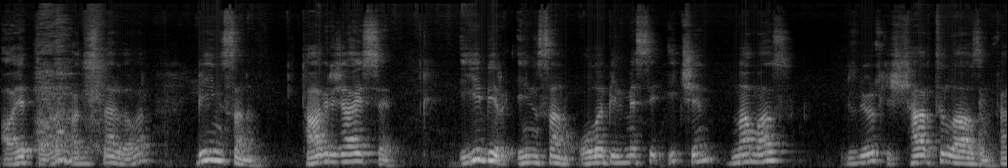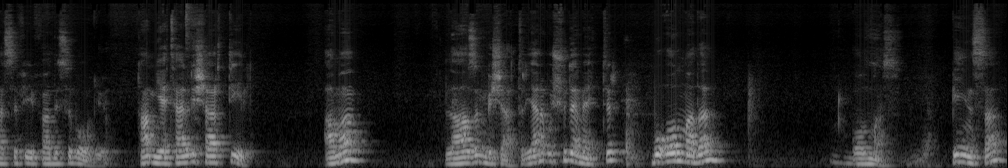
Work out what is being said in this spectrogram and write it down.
Ayet de var, hadisler de var. Bir insanın tabiri caizse iyi bir insan olabilmesi için namaz biz diyoruz ki şartı lazım. Felsefi ifadesi bu oluyor. Tam yeterli şart değil. Ama lazım bir şarttır. Yani bu şu demektir. Bu olmadan olmaz. Bir insan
